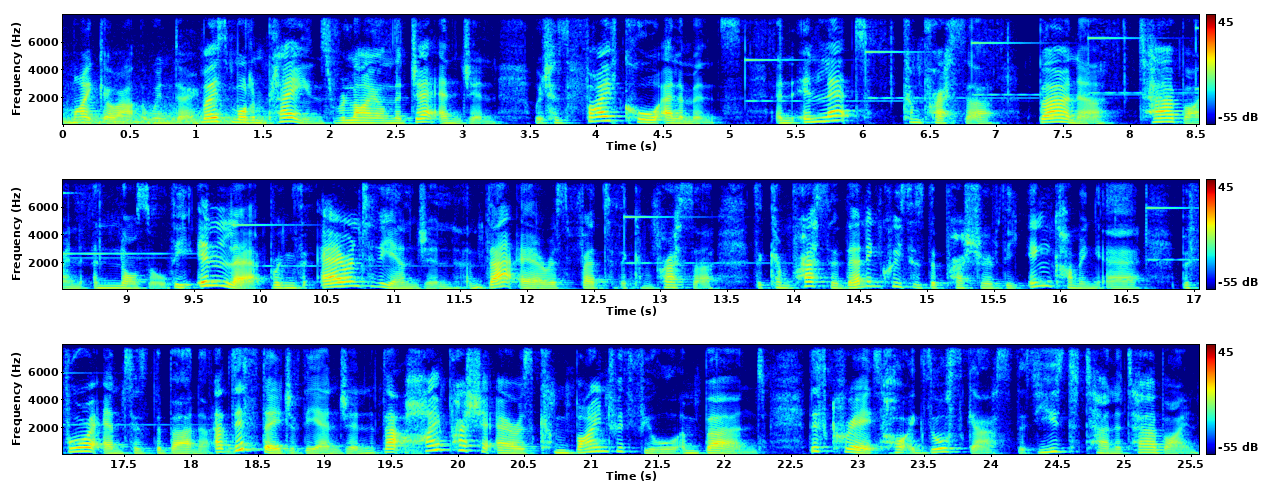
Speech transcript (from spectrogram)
might go out the window. Most modern planes rely on the jet engine, which has five core elements an inlet, compressor, burner, turbine, and nozzle. The inlet brings air into the engine, and that air is fed to the compressor. The compressor then increases the pressure of the incoming air before it enters the burner. At this stage of the engine, that high pressure air is combined with fuel and burned. This creates hot exhaust gas that's used to turn a turbine,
